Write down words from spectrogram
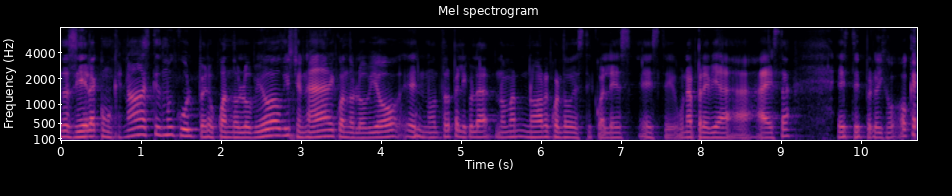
O sea, sí era como que, no, es que es muy cool, pero cuando lo vio audicionar y cuando lo vio en otra película, no, no recuerdo este, cuál es, este, una previa a, a esta, este, pero dijo, ok,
